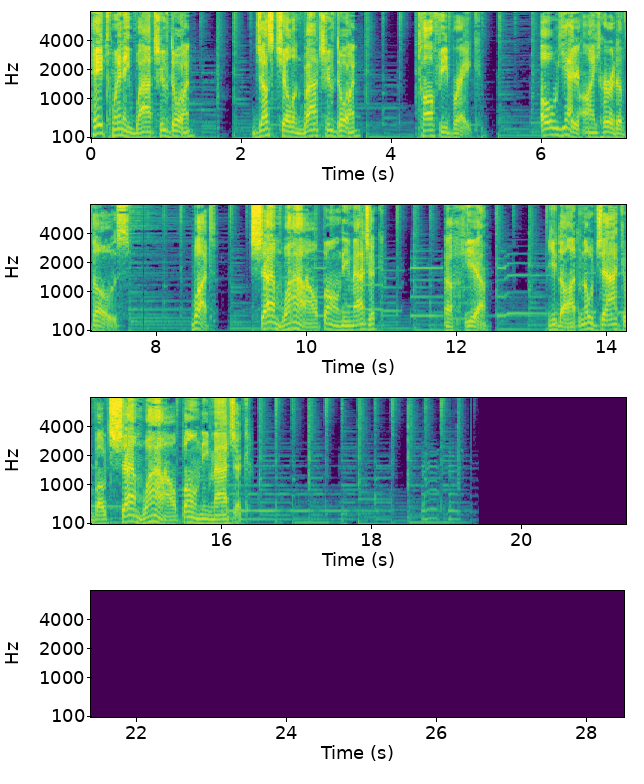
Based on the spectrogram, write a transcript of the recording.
Hey 20 what you doing? Just chillin' what you doing? Coffee break. Oh yeah I heard of those. What? Sham wow pony magic? Uh yeah. You don't know jack about sham wow pony magic.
